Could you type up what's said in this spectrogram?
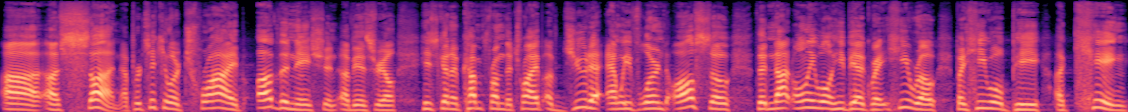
uh, a son, a particular tribe of the nation of Israel. He's going to come from the tribe of Judah. And we've learned also that not only will he be a great hero, but he will be a king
